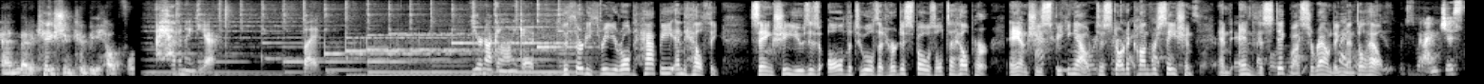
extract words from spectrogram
and medication can be helpful. I have an idea but you're not going to like it. The 33 year old happy and healthy, saying she uses all the tools at her disposal to help her. And she's speaking out to start a conversation and end the stigma surrounding mental health. I'm just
